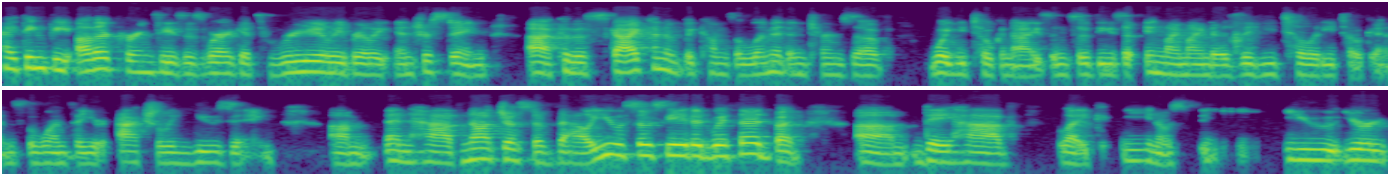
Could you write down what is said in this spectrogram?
I think the other currencies is where it gets really, really interesting because uh, the sky kind of becomes a limit in terms of what you tokenize. And so these, in my mind, are the utility tokens, the ones that you're actually using um, and have not just a value associated with it, but um, they have like you know you you're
